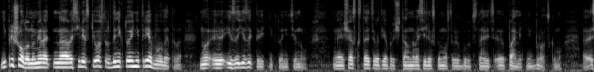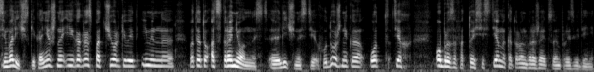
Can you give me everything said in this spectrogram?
Не пришел он умирать на Васильевский остров, да никто и не требовал этого. Но э, и за язык-то ведь никто не тянул. Сейчас, э, кстати, вот я прочитал, на Васильевском острове будут ставить э, памятник Бродскому. Э, символически, конечно, и как раз подчеркивает именно вот эту отстраненность личности художника от тех образов, от той системы, которую он выражает в своем произведении.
